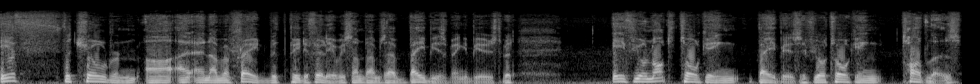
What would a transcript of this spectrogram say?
If the children are, and I'm afraid with paedophilia we sometimes have babies being abused, but if you're not talking babies, if you're talking toddlers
